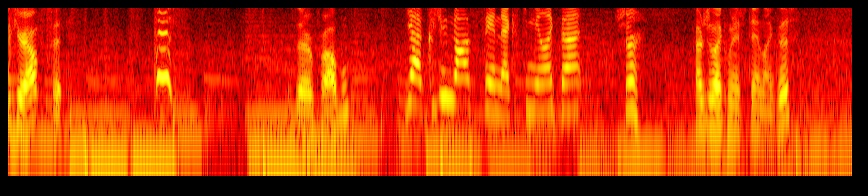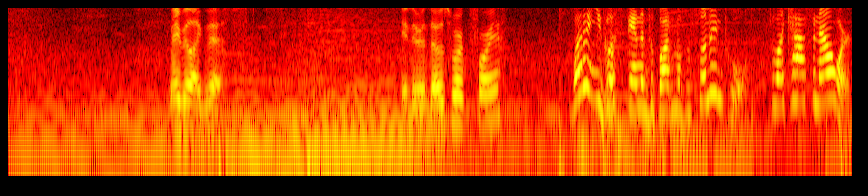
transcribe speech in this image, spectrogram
Like your outfit. Hmm. Is there a problem? Yeah, could you not stand next to me like that? Sure. How'd you like me to stand like this? Maybe like this. Either of those work for you? Why don't you go stand at the bottom of the swimming pool for like half an hour?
